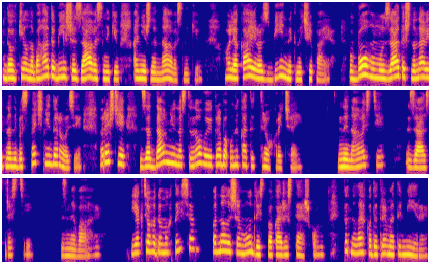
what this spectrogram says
Довкіл набагато більше зависників, аніж ненависників. Голяка й розбійник не чіпає. Вбогому затишно навіть на небезпечній дорозі. Врешті, за давньою настановою треба уникати трьох речей ненависті, заздрості, зневаги. Як цього домогтися? Одна лише мудрість покаже стежку. Тут нелегко дотримати міри.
